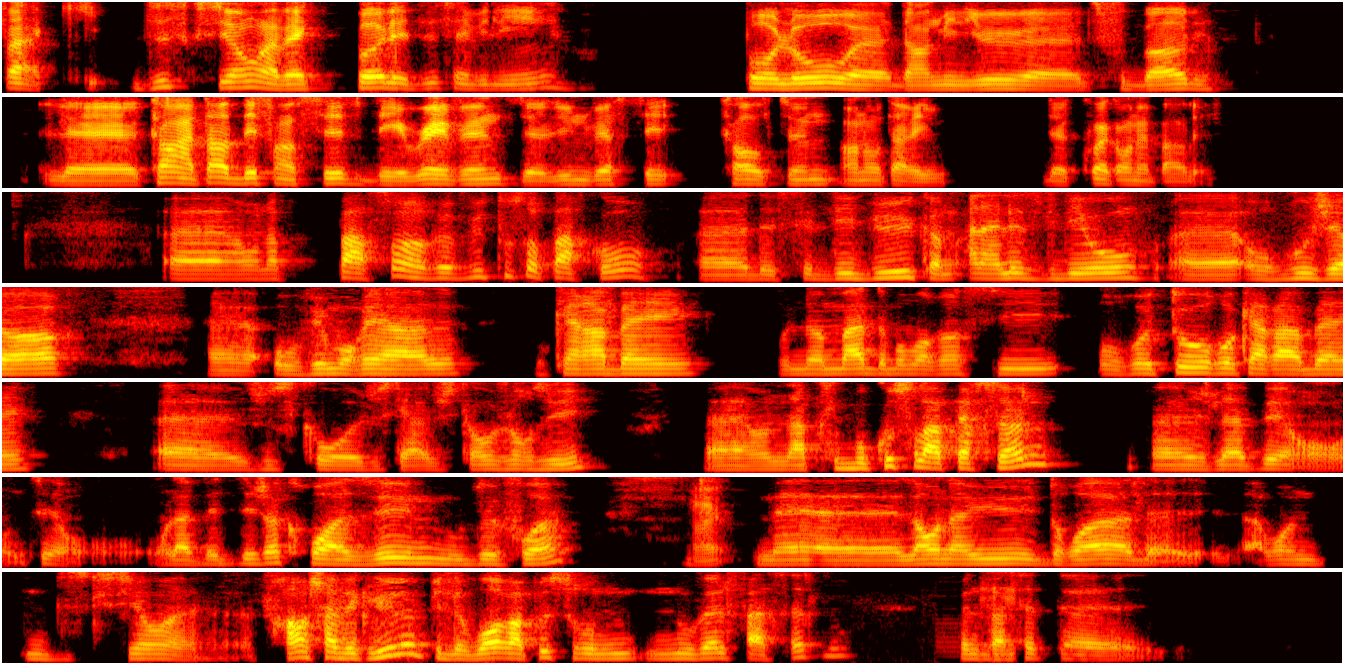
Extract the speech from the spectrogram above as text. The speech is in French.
Fac, discussion avec Paul Eddy Saint-Vilien, Polo euh, dans le milieu euh, du football, le commentateur défensif des Ravens de l'Université Carleton en Ontario. De quoi qu'on a parlé? Euh, on a passé en revue tout son parcours, de ses débuts comme analyste vidéo au Rouge Or, au V-Montréal, au Carabin, au Nomade de Montmorency, au retour au Carabin, jusqu'à aujourd'hui. On a appris beaucoup sur la personne. je l'avais, on, on l'avait déjà croisé une ou deux fois. Mais là, on a eu droit d'avoir une, discussion franche avec lui, puis de le voir un peu sur une nouvelle facette. Une mmh facette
